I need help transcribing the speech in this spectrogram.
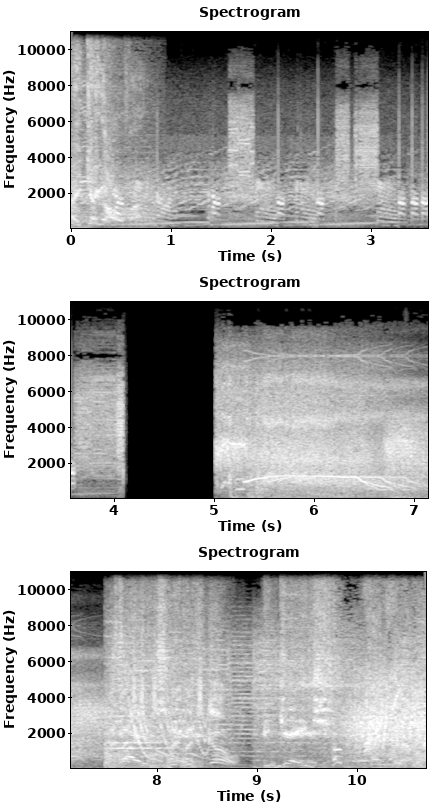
taking over! Let's go. Engage.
